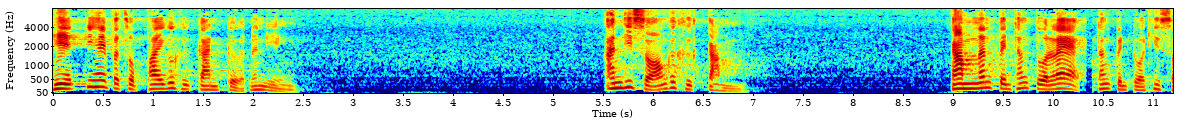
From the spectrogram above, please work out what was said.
เหตุที่ให้ประสบภัยก็คือการเกิดนั่นเอง อันที่สองก็คือกรรม กรรมนั้นเป็นทั้งตัวแรกทั้งเป็นตัวที่ส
